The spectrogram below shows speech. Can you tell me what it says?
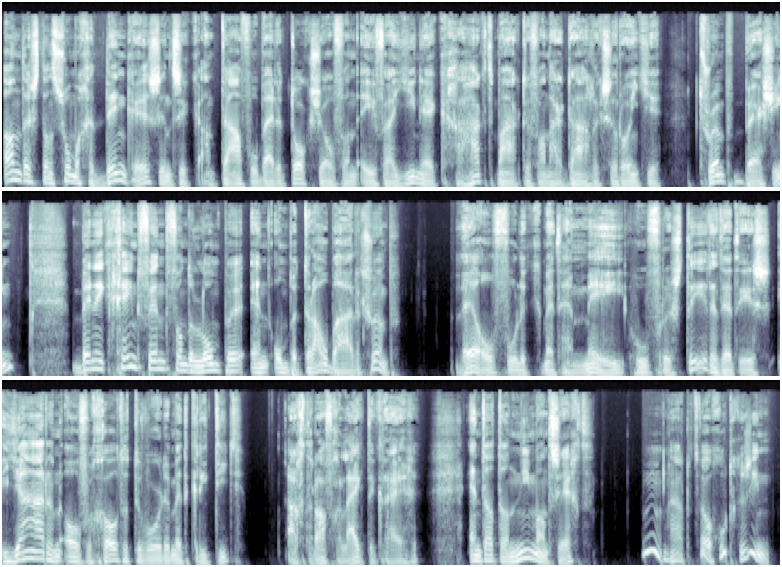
Anders dan sommigen denken, sinds ik aan tafel bij de talkshow van Eva Jinek gehakt maakte van haar dagelijkse rondje Trump-bashing, ben ik geen fan van de lompe en onbetrouwbare Trump. Wel voel ik met hem mee hoe frustrerend het is jaren overgoten te worden met kritiek, achteraf gelijk te krijgen, en dat dan niemand zegt: hm, hij had het wel goed gezien.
